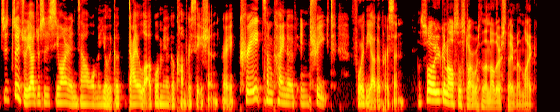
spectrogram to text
就最主要就是希望人家我们有一个 dialogue，我们有一个 conversation，right？Create some kind of intrigue for the other person. So you can also start with another statement like,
